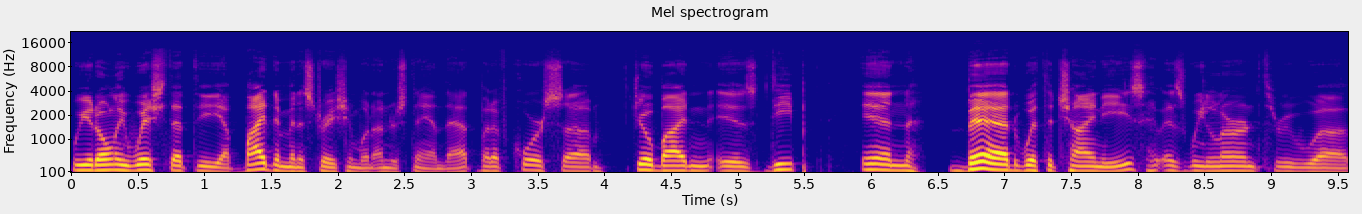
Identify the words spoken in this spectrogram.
We would only wish that the uh, Biden administration would understand that. But of course, uh, Joe Biden is deep in bed with the Chinese, as we learned through uh,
